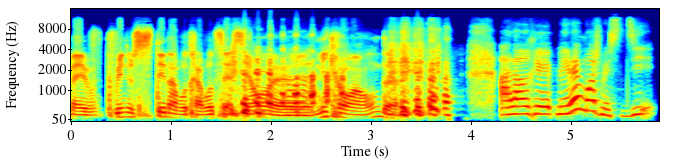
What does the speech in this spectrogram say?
ben, vous pouvez nous citer dans vos travaux de session euh, micro-ondes. Alors, euh, mais là, moi, je me suis dit,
